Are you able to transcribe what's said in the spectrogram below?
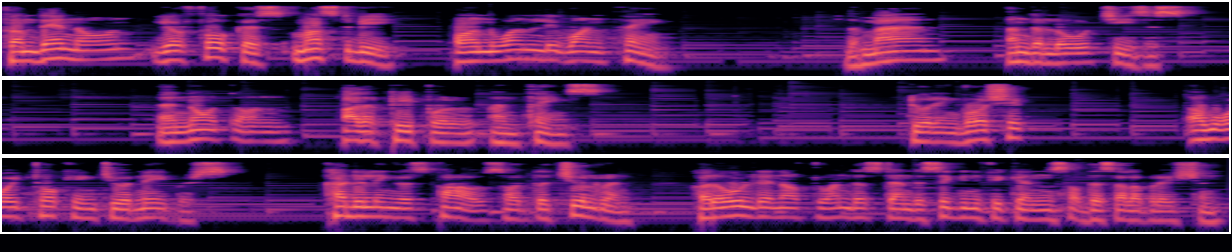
From then on, your focus must be on only one thing the man and the Lord Jesus, and not on other people and things. During worship, avoid talking to your neighbors, cuddling your spouse or the children who are old enough to understand the significance of the celebration.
